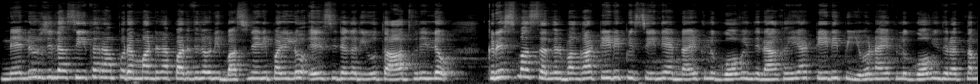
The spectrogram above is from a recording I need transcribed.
నెల్లూరు జిల్లా సీతారాంపురం మండల పరిధిలోని బసినేనిపల్లిలో ఏసీ నగర్ యూత్ ఆధ్వర్యంలో క్రిస్మస్ సందర్భంగా టీడీపీ సీనియర్ నాయకులు గోవింద్ నాగయ్య టీడీపీ యువ నాయకులు గోవింద్ రత్నం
